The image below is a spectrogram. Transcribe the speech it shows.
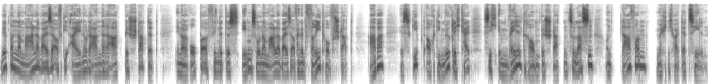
wird man normalerweise auf die eine oder andere Art bestattet. In Europa findet es ebenso normalerweise auf einem Friedhof statt. Aber es gibt auch die Möglichkeit, sich im Weltraum bestatten zu lassen, und davon möchte ich heute erzählen.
